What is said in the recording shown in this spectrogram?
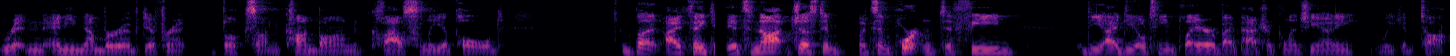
written any number of different books on Kanban, Klaus Leopold. But I think it's not just it's important to feed the Ideal Team Player by Patrick Lencioni. We could talk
